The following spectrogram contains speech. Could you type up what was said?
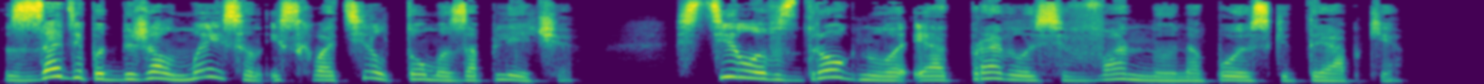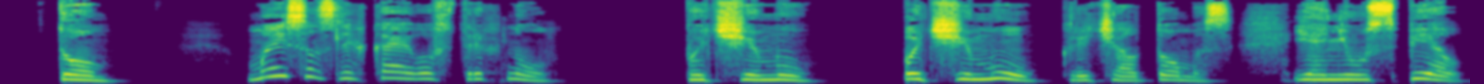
Сзади подбежал Мейсон и схватил Тома за плечи. Стила вздрогнула и отправилась в ванную на поиски тряпки. «Том!» Мейсон слегка его встряхнул. «Почему?» «Почему?» — кричал Томас. «Я не успел!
